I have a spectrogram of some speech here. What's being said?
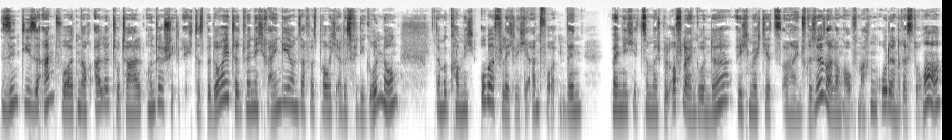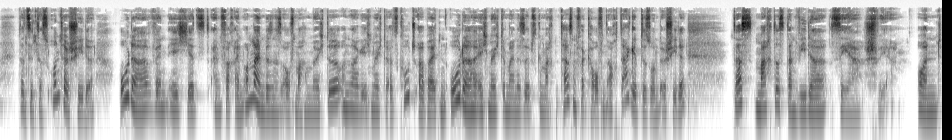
sind diese Antworten auch alle total unterschiedlich. Das bedeutet, wenn ich reingehe und sage, was brauche ich alles für die Gründung, dann bekomme ich oberflächliche Antworten. Denn wenn ich jetzt zum Beispiel offline gründe, ich möchte jetzt einen Friseursalon aufmachen oder ein Restaurant, dann sind das Unterschiede. Oder wenn ich jetzt einfach ein Online-Business aufmachen möchte und sage, ich möchte als Coach arbeiten oder ich möchte meine selbstgemachten Tassen verkaufen, auch da gibt es Unterschiede. Das macht es dann wieder sehr schwer. Und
